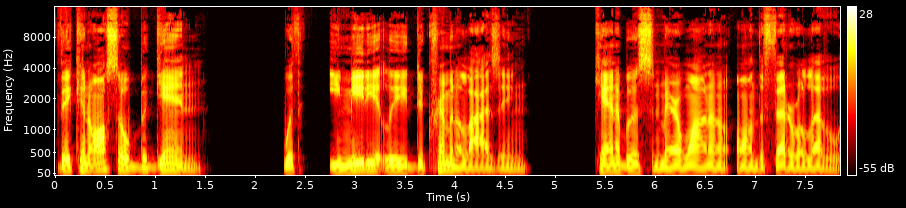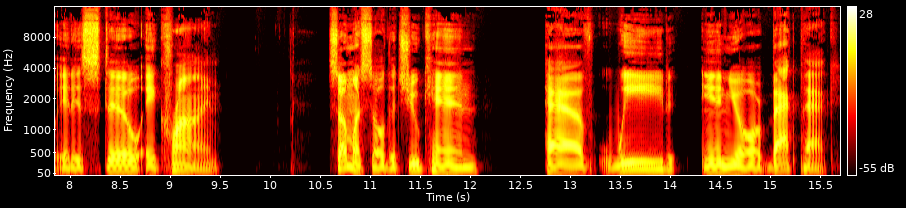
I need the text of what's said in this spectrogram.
They can also begin with immediately decriminalizing cannabis and marijuana on the federal level. It is still a crime. So much so that you can have weed in your backpack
